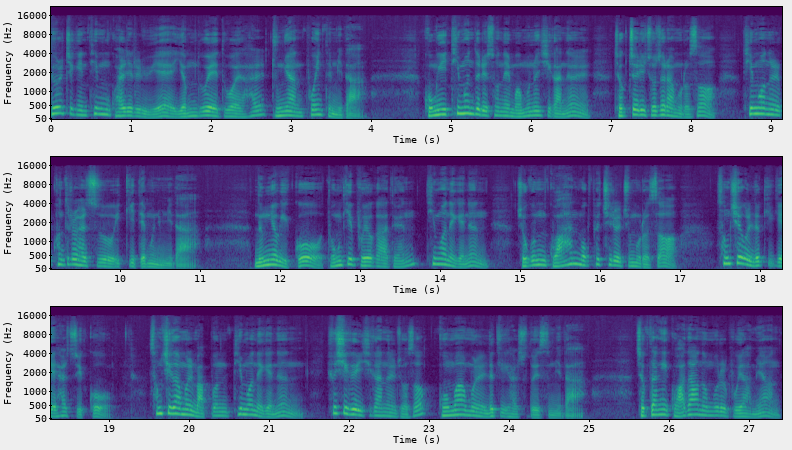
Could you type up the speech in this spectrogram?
효율적인 팀 관리를 위해 염두에 두어야 할 중요한 포인트입니다. 공이 팀원들의 손에 머무는 시간을 적절히 조절함으로써 팀원을 컨트롤할 수 있기 때문입니다. 능력 있고 동기부여가 된 팀원에게는 조금 과한 목표치를 줌으로써 성취욕을 느끼게 할 수 있고 성취감을 맛본 팀원에게는 휴식의 시간을 줘서 고마움을 느끼게 할 수도 있습니다. 적당히 과다한 업무를 부여하면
